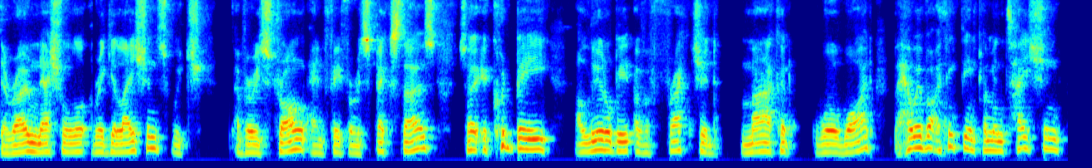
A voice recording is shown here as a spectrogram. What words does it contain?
their own national regulations, which are very strong, and FIFA respects those. So it could be a little bit of a fractured market worldwide. But however, I think the implementation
